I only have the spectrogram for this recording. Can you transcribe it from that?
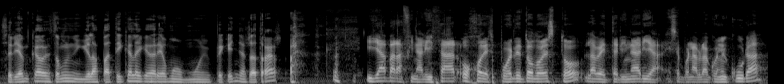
Sería un cabezón y las paticas le quedarían muy, muy pequeñas atrás. Y ya para finalizar, ojo, después de todo esto, la veterinaria se pone a hablar con el cura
